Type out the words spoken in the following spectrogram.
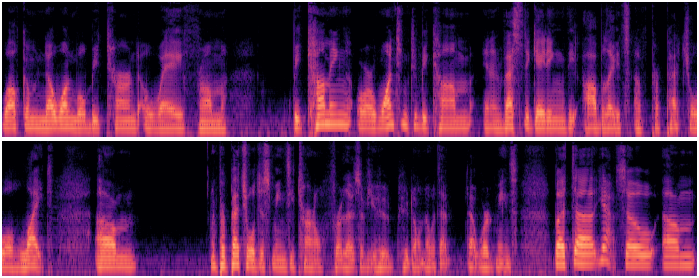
welcome. No one will be turned away from becoming or wanting to become and investigating the oblates of perpetual light. Um, and perpetual just means eternal for those of you who, who don't know what that, that word means. But uh, yeah, so um,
